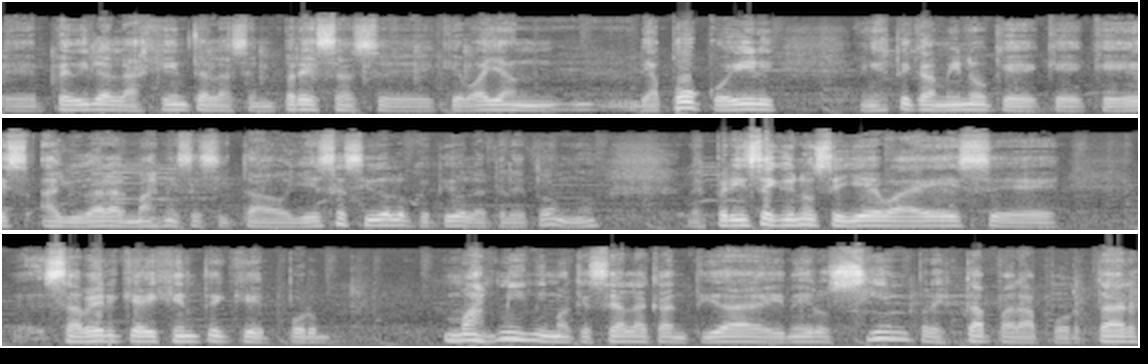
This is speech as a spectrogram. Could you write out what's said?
eh, pedirle a la gente, a las empresas eh, que vayan de a poco, ir en este camino que, es ayudar al más necesitado. Y ese ha sido el objetivo de la Teletón. ¿no? La experiencia que uno se lleva es eh, saber que hay gente que por más mínima que sea la cantidad de dinero, siempre está para aportar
